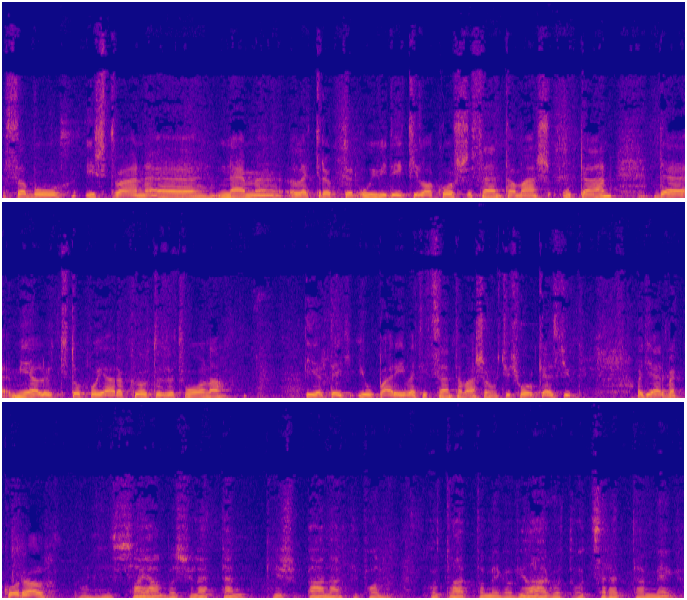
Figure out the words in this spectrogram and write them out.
Szabó István nem lett rögtön újvidéki lakos Szent Tamás után, de mielőtt Topolyára költözött volna, élt egy jó pár évet itt Szent Tamáson, úgyhogy hol kezdjük a gyermekkorral? Szajánba születtem, kis Bánáti falu ott láttam meg a világot, ott szerettem meg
